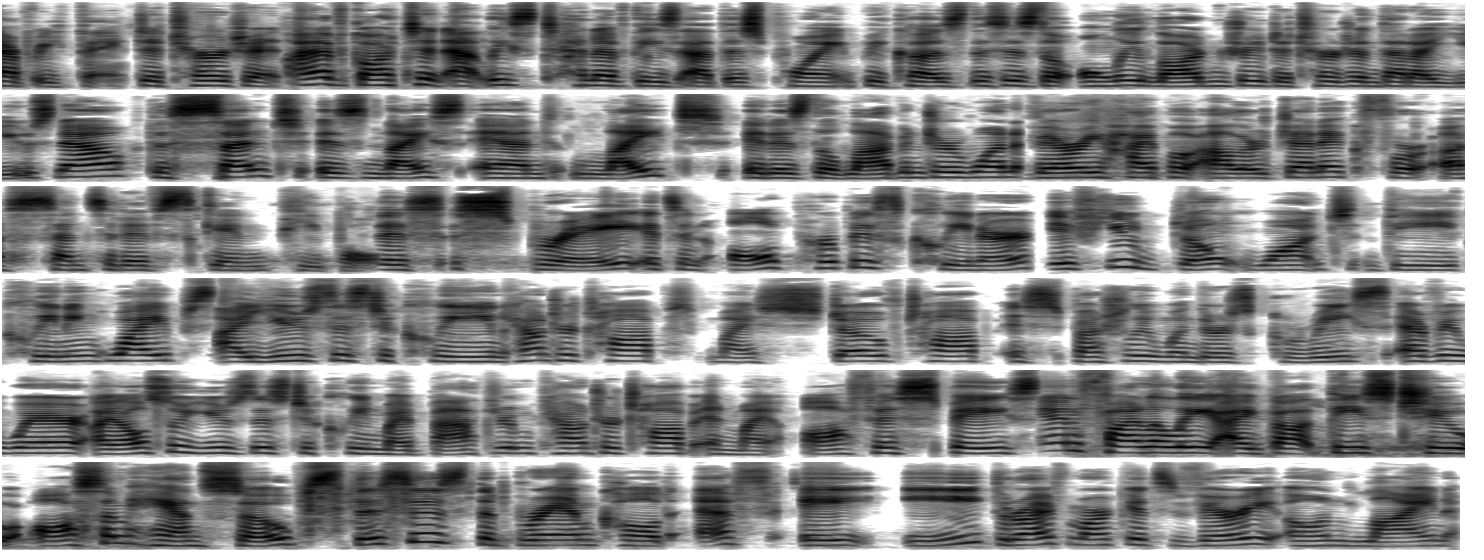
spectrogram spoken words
everything. Detergent. I have gotten at least 10 of these at this point because this is the only laundry detergent that I use now. The scent is nice and light. It is the lavender one, very hypoallergenic for us sensitive skin people. This spray, it's an all-purpose cleaner. If you don't want the cleaning wipes, I use this to clean countertops, my stove top, especially when there's grease everywhere. I also use this to clean my bathroom countertop and my office space. And finally, I got these two awesome hand soaps. This is the brand called called FAE, Thrive Market's very own line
